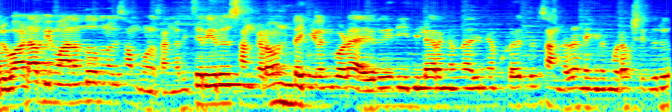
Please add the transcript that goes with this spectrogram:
ഒരുപാട് അഭിമാനം തോന്നുന്ന ഒരു സംഭവമാണ്. സംഗതി ചെറിയൊരു സങ്കടം ഉണ്ടെങ്കിലും കൂടെ ഒരു രീതിയിൽ ഇറങ്ങുന്നതിൽ നമുക്ക് ഒരു സങ്കടം ഉണ്ടെങ്കിലും കൂടെ പക്ഷെ ഇതൊരു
